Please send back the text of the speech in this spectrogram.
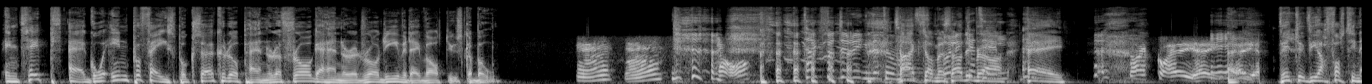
en tips är gå in på Facebook, söker upp henne och fråga henne och rådgiva dig vart du ska bo. Mm, mm. Ja, Tack för att du ringde Thomas. Tack Thomas, ha det bra. till. Hej! tack och hej, hej, hej. Vet du, vi har fått en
